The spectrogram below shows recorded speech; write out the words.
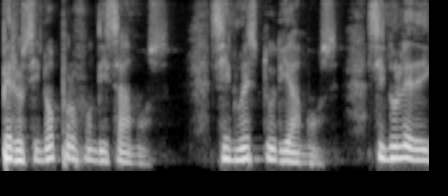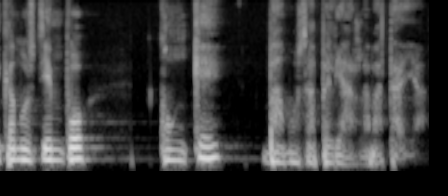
pero si no profundizamos, si no estudiamos, si no le dedicamos tiempo, ¿con qué vamos a pelear la batalla?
